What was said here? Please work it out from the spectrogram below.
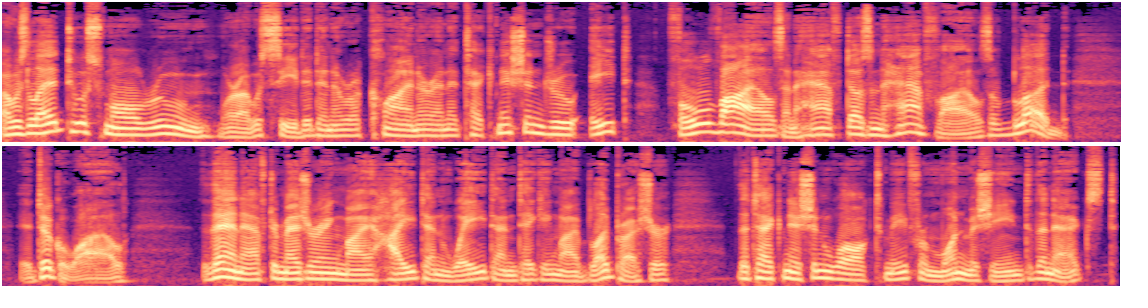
I was led to a small room where I was seated in a recliner and a technician drew eight full vials and a half dozen half vials of blood. It took a while. Then, after measuring my height and weight and taking my blood pressure, the technician walked me from one machine to the next,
